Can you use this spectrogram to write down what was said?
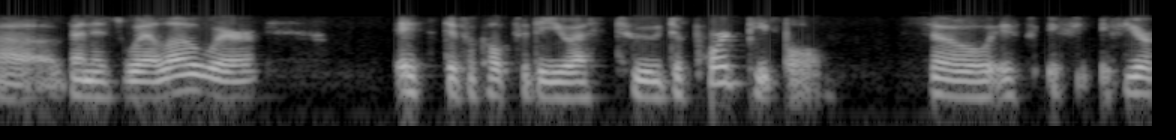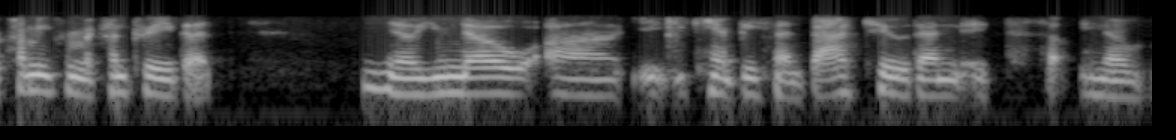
uh, Venezuela, where it's difficult for the U.S. to deport people. So if, if, if you're coming from a country that you know you know uh, you, can't be sent back to, then it's you know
